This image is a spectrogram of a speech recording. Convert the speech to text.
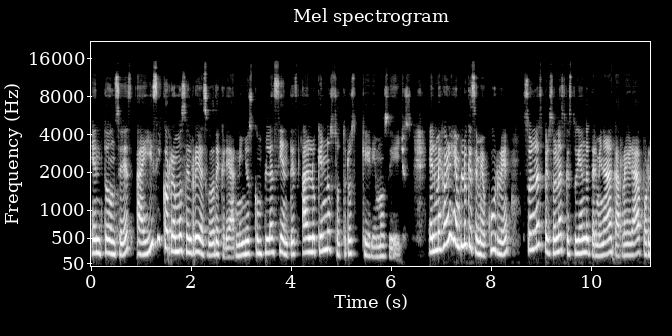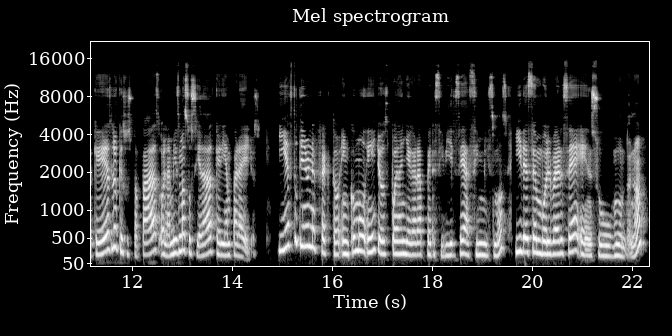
Entonces, ahí sí corremos el riesgo de crear niños complacientes a lo que nosotros queremos de ellos. El mejor ejemplo que se me ocurre son las personas que estudian determinada carrera porque es lo que sus papás o la misma sociedad querían para ellos. Y esto tiene un efecto en cómo ellos puedan llegar a percibirse a sí mismos y desenvolverse en su mundo, ¿no?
